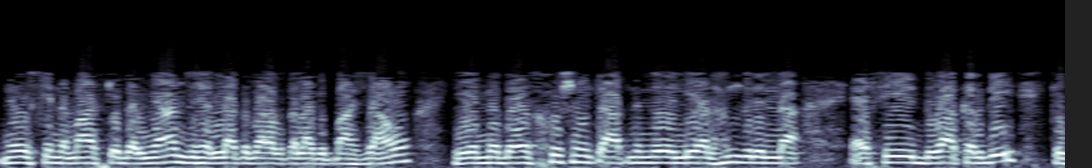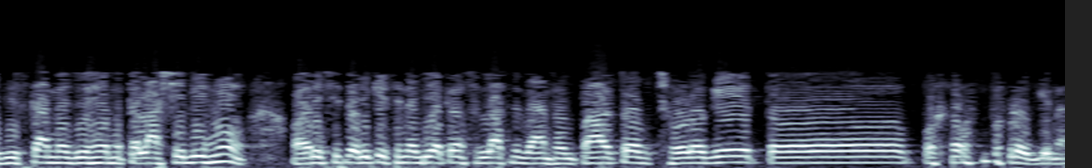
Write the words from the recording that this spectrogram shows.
میں اسی نماز کے درمیان جو ہے اللہ تبارک تعالیٰ کے پاس جاؤں۔ یہ میں بہت خوش ہوں کہ آپ نے میرے لیے الحمد ایسی دعا کر دی کہ جس کا میں جو ہے میں تلاشی بھی ہوں۔ اور اسی طریقے سے نبی اکرم صلی اللہ علیہ بیان پال تو اب چھوڑو گے تو پڑھو گے نا۔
